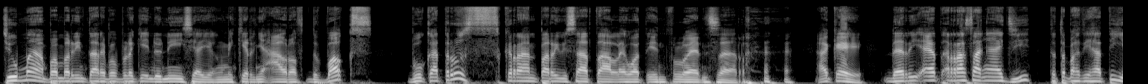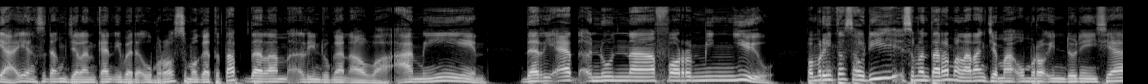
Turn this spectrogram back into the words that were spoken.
Cuma pemerintah Republik Indonesia yang mikirnya out of the box, buka terus keran pariwisata lewat influencer. Oke, okay, dari Ed Rasa Ngaji, tetap hati-hati ya yang sedang menjalankan ibadah umroh. Semoga tetap dalam lindungan Allah. Amin. Dari Ed Nuna Forming You, Pemerintah Saudi sementara melarang jemaah umroh Indonesia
